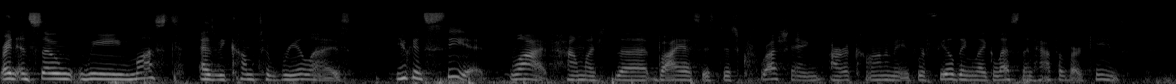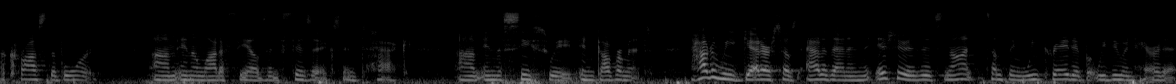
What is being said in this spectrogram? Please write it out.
Right? And so we must, as we come to realize, you can see it live how much the bias is just crushing our economies. We're fielding like less than half of our teams across the board um, in a lot of fields, in physics, in tech, um, in the C-suite, in government. How do we get ourselves out of that? And the issue is it's not something we created, but we do inherit it.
